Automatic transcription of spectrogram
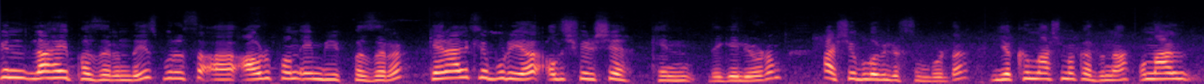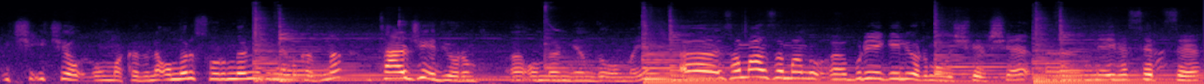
Bugün Lahey pazarındayız. Burası Avrupa'nın en büyük pazarı. Genellikle buraya alışverişe kendim de geliyorum. Her şeyi bulabilirsin burada. Yakınlaşmak adına, onların içi içi olmak adına, onların sorunlarını dinlemek adına tercih ediyorum e, onların yanında olmayı. E, Zaman zaman e, buraya geliyorum alışverişe. Meyve, sebze,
